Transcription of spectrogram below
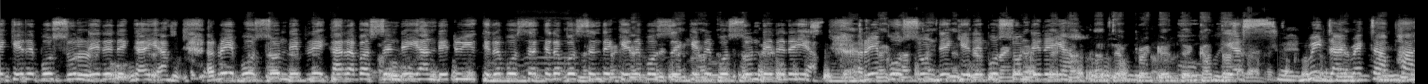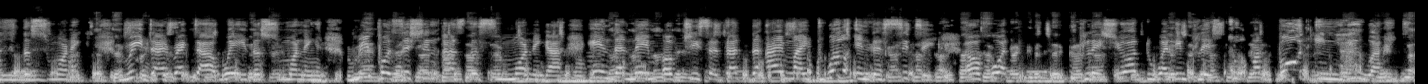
kerebo sunde de kaya, rebo ple karabasende yande do you kerebo sakerebo sunde kerebo se kerebo sunde de ya, rebo sunde kerebo sunde de ya. Yes, redirect our path this morning. Redirect our way this morning. Reposition us this morning uh, in the name of Jesus that, that I might dwell in the city of what place, your dwelling place, to abode in you, uh, to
